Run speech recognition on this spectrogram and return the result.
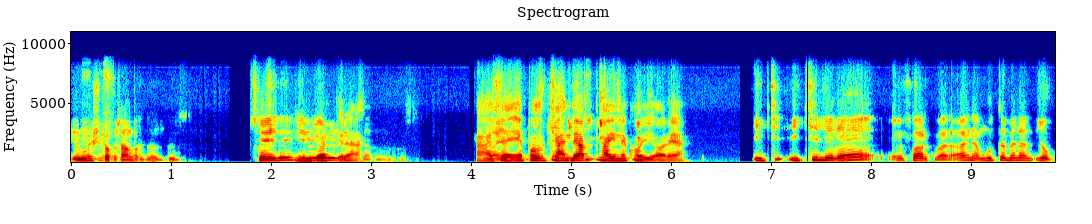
23.90'lık. Şeyde 24 lira. 21.99. Ha şey Aynen. Apple kendi iki- payını iki- koyuyor oraya. 2, 2 lira e, fark var. Aynen muhtemelen yok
